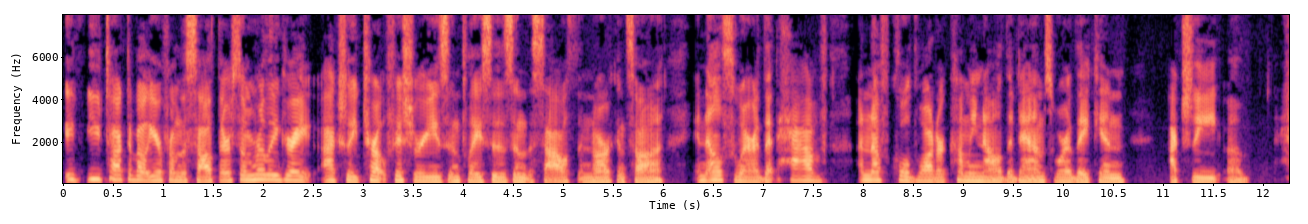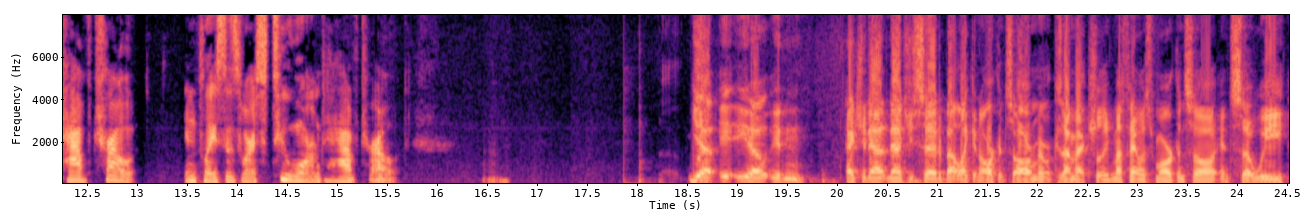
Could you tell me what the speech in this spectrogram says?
if you talked about you're from the south there's some really great actually trout fisheries in places in the south and arkansas and elsewhere that have enough cold water coming out of the dams where they can actually uh, have trout in places where it's too warm to have trout. Yeah it, you know in actually now, now that you said about like in Arkansas, I remember because I'm actually my family's from Arkansas, and so we,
